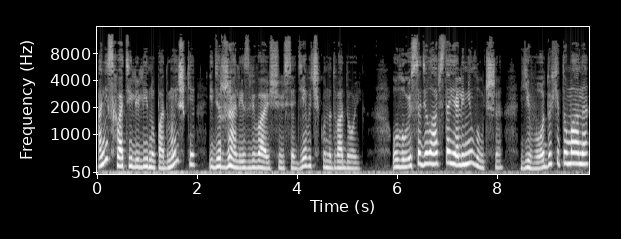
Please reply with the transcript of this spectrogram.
Они схватили Лину под мышки и держали извивающуюся девочку над водой. У Луиса дела обстояли не лучше. Его духи тумана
